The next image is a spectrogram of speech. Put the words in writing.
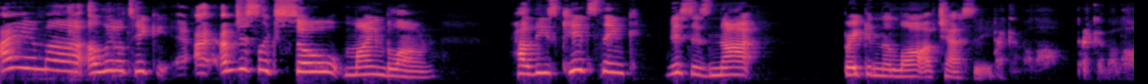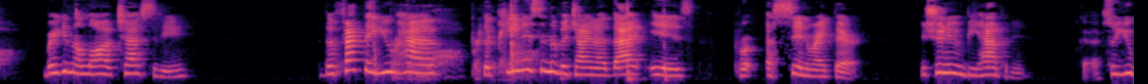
I am uh, a little take. I, I'm just like so mind blown how these kids think this is not breaking the law of chastity. Breaking the law. Breaking the law. Breaking the law of chastity. The fact that you breaking have the law. penis in the vagina that is a sin right there it shouldn't even be happening Okay. so you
